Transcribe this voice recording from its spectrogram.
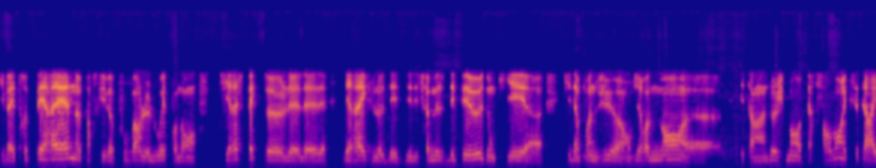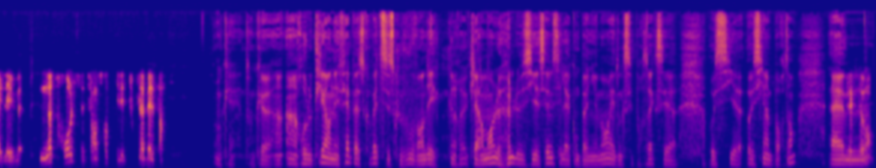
qui va être pérenne parce qu'il va pouvoir le louer pendant, qui respecte les, les, les règles des, des, fameuses DPE, donc qui est qui d'un point de vue environnement est un logement performant, etc. Il est, notre rôle, c'est de faire en sorte qu'il ait toute la belle partie. Ok, donc euh, un, rôle clé en effet, parce qu'en fait, c'est ce que vous vendez. Clairement, le, le CSM, c'est l'accompagnement, et donc c'est pour ça que c'est euh, aussi, euh, aussi important. Exactement.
